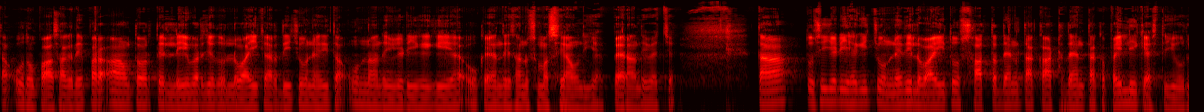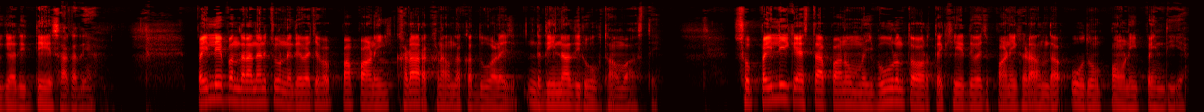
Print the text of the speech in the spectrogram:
ਤਾਂ ਉਦੋਂ ਪਾ ਸਕਦੇ। ਪਰ ਆਮ ਤੌਰ ਤੇ ਲੇਬਰ ਜਦੋਂ ਲਵਾਈ ਕਰਦੀ ਝੋਨੇ ਦੀ, ਤਾਂ ਉਹਨਾਂ ਦੀ ਜਿਹੜੀ ਹੈਗੀ ਆ, ਉਹ ਕਹਿੰਦੇ ਸਾਨੂੰ ਸਮੱਸਿਆ ਆਉਂਦੀ ਆ ਪੈਰਾਂ ਦੇ ਵਿੱਚ। ਤਾਂ ਤੁਸੀਂ ਜਿਹੜੀ ਹੈਗੀ ਝੋਨੇ ਦੀ ਲਵਾਈ ਤੋਂ 7 ਦਿਨ ਤੱਕ 8 ਦਿਨ ਤੱਕ ਪਹਿਲੀ ਕਿਸ਼ਤ ਯੂਰੀਆ ਦੀ ਦੇ ਸਕਦੇ ਆ ਪਹਿਲੇ 15 ਦਿਨ ਝੋਨੇ ਦੇ ਵਿੱਚ ਆਪਾਂ ਪਾਣੀ ਖੜਾ ਰੱਖਣਾ ਹੁੰਦਾ ਕੱਦੂ ਵਾਲੇ ਨਦੀਨਾਂ ਦੀ ਰੋਕਥਾਮ ਵਾਸਤੇ। ਸੋ ਪਹਿਲੀ ਕਿਸ਼ਤ ਆਪਾਂ ਨੂੰ ਮਜਬੂਰਨ ਤੌਰ ਤੇ ਖੇਤ ਦੇ ਵਿੱਚ ਪਾਣੀ ਖੜਾ ਹੁੰਦਾ, ਉਦੋਂ ਪਾਉਣੀ ਪੈਂਦੀ ਹੈ।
